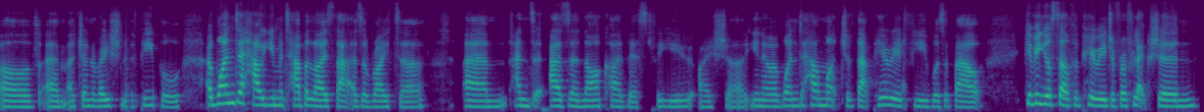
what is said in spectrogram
of um, a generation of people, I wonder how you metabolize that as a writer um, and as an archivist for you, Aisha. You know, I wonder how much of that period for you was about giving yourself a period of reflection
